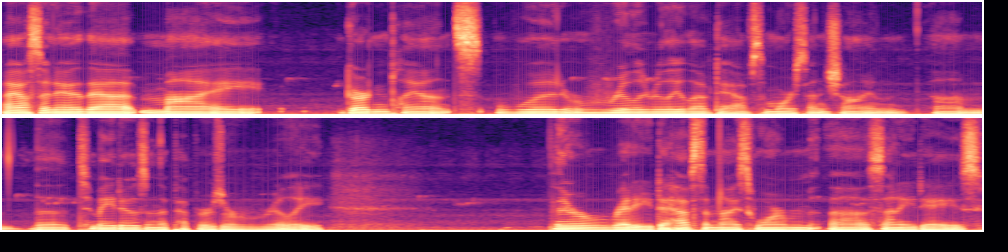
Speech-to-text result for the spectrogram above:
I also know that my garden plants would really, really love to have some more sunshine. Um, the tomatoes and the peppers are really, they're ready to have some nice, warm, uh, sunny days.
